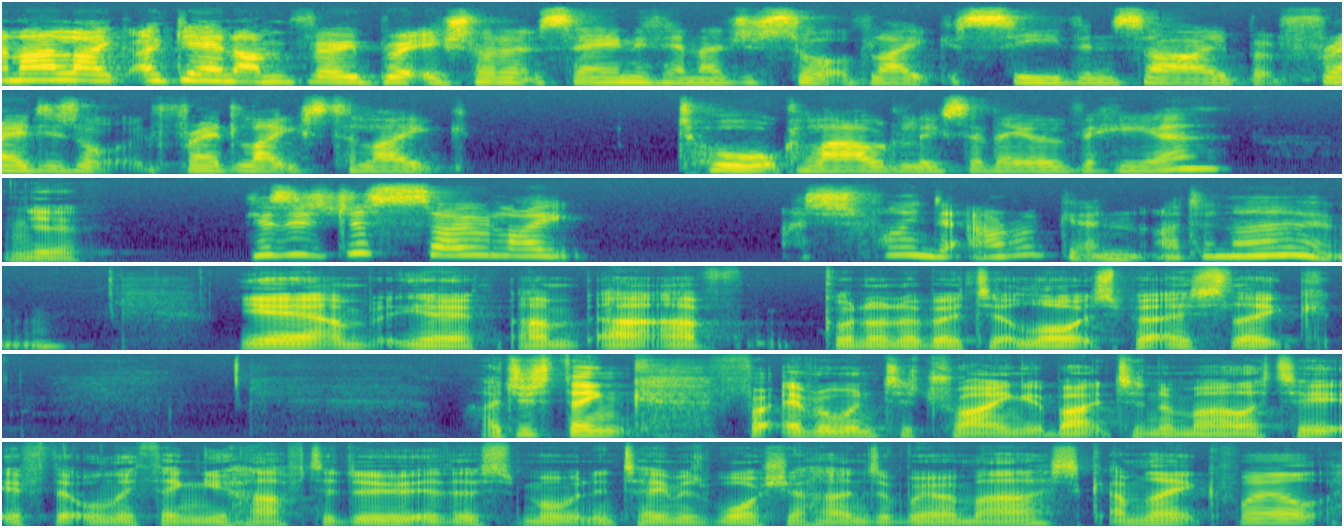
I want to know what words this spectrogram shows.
And I like again, I'm very British, so I don't say anything. I just sort of like seethe inside. But Fred is Fred likes to like talk loudly so they overhear Yeah. because it's just so like I just find it arrogant. I don't know. Yeah, I'm. Yeah, I'm. I, I've gone on about it lots, but it's like, I just think for everyone to try and get back to normality, if the only thing you have to do at this moment in time is wash your hands and wear a mask, I'm like, well,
